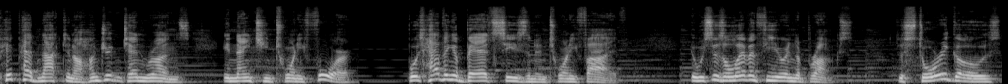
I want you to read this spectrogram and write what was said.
Pipp had knocked in 110 runs in 1924, but was having a bad season in 25. It was his 11th year in the Bronx. The story goes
